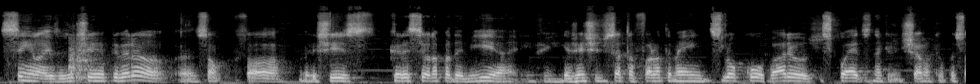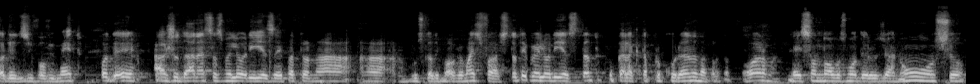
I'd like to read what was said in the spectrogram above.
Sim, Laís. A gente, primeiro, eh, só, só o LX cresceu na pandemia, enfim, e a gente, de certa forma, também deslocou vários squads, né, que a gente chama, que é o pessoal de desenvolvimento, poder ajudar nessas melhorias aí para tornar a, a, busca do imóvel mais fácil. Então, tem melhorias tanto para o cara que está procurando na plataforma, e aí são novos modelos de anúncio,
